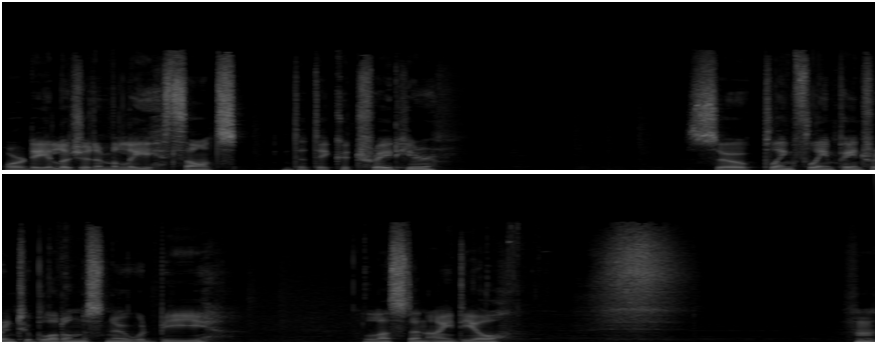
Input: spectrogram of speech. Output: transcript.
or they legitimately thought that they could trade here. So playing Flame Painter into Blood on the Snow would be less than ideal. Hmm,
